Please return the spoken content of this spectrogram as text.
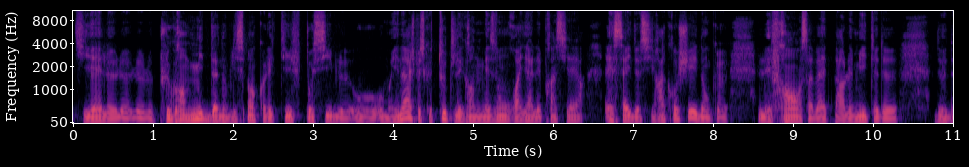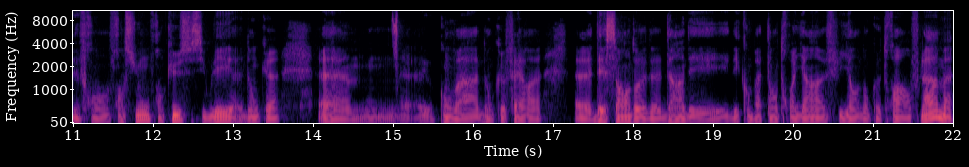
qui est le, le, le plus grand mythe d'anoblissement collectif possible au, au, Moyen Âge, puisque toutes les grandes maisons royales et princières essayent de s'y raccrocher. Donc euh, les Francs, ça va être par le mythe de, de, de Fran, Francion, Francus, si vous voulez, donc euh, qu'on va donc faire descendre d'un des, des, combattants troyens fuyant donc Troie en flammes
